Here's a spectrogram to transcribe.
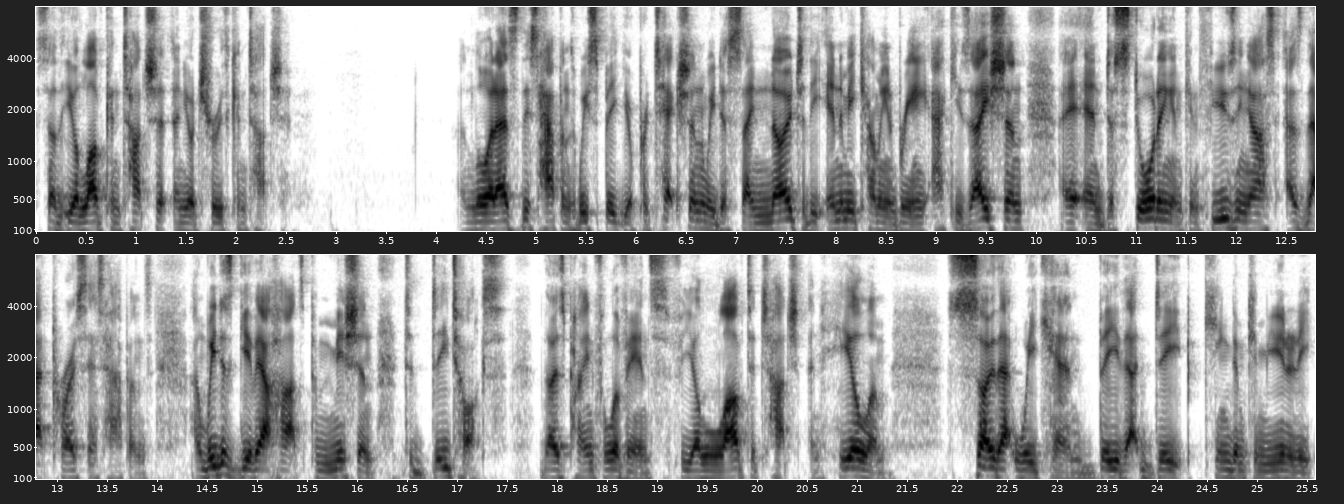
so that your love can touch it and your truth can touch it. And Lord, as this happens, we speak your protection. We just say no to the enemy coming and bringing accusation and distorting and confusing us as that process happens. And we just give our hearts permission to detox those painful events, for your love to touch and heal them so that we can be that deep kingdom community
